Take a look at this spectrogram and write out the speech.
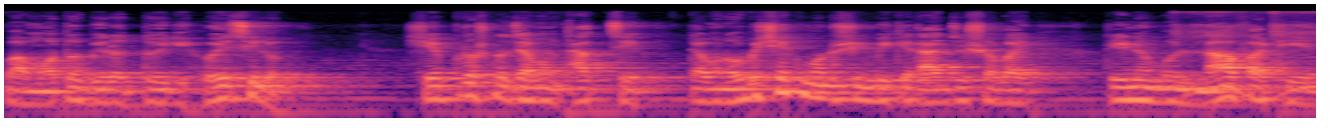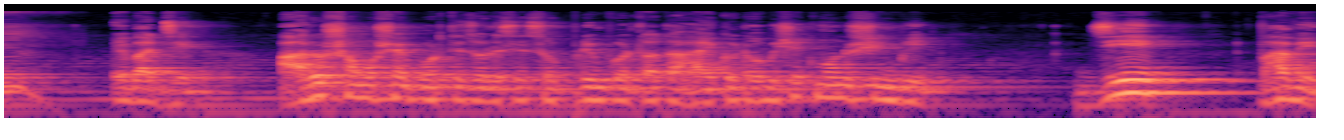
বা মতবিরোধ তৈরি হয়েছিল? সে প্রশ্ন যেমন থাকছে, তেমন অভিষেক মনু সিংভিকে রাজ্যসভায় তৃণমূল না পাঠিয়ে এবার যে আরও সমস্যায় পড়তে চলেছে সুপ্রিম কোর্ট তথা হাইকোর্ট অভিষেক মনু সিংভি। যেভাবে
